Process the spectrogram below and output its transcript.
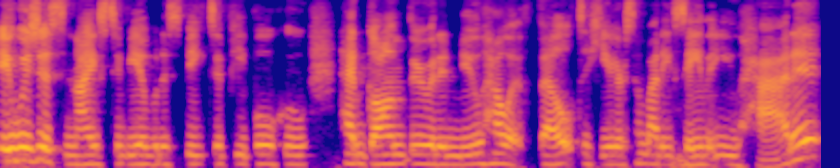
it was just nice to be able to speak to people who had gone through it and knew how it felt to hear somebody say that you had it.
